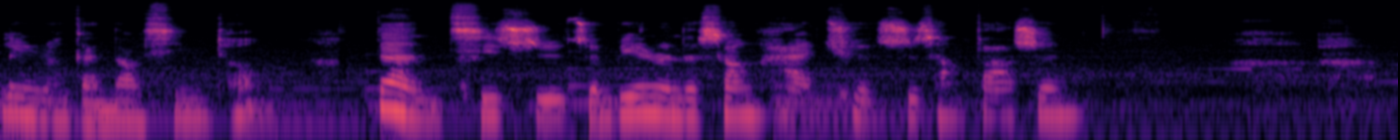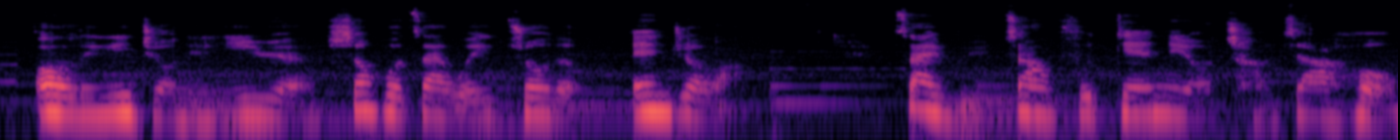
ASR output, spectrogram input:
令人感到心痛，但其实枕边人的伤害却时常发生。二零一九年一月，生活在维州的 Angela，在与丈夫 Daniel 吵架后，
